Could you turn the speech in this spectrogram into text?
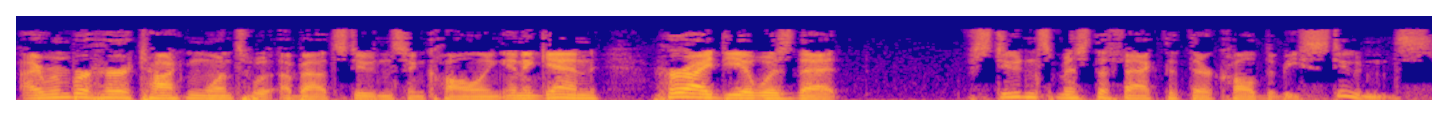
I remember her talking once w- about students and calling, and again, her idea was that students miss the fact that they're called to be students.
